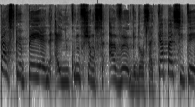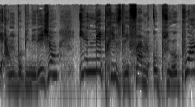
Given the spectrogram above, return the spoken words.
Parce que PN a une confiance aveugle dans sa capacité à embobiner les gens, il méprise les femmes au plus haut point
